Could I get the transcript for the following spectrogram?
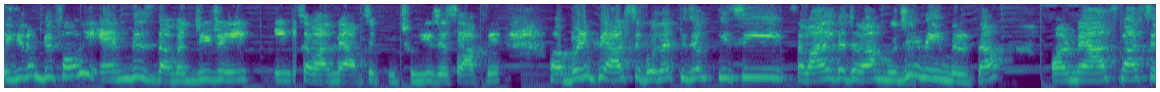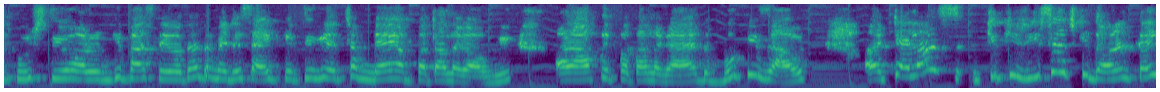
you know, before we end this, Damanji, जो एक एक सवाल मैं आपसे पूछूँगी जैसे आपने बड़े प्यार से बोला कि जब किसी सवाल का जवाब मुझे नहीं मिलता और मैं आसपास से पूछती हूँ और उनके पास नहीं होता तो मैं डिसाइड करती हूँ कि अच्छा मैं अब पता लगाऊँगी और आपने पता लगाया the book is out tell us क्योंकि रिसर्च के दौरान कई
